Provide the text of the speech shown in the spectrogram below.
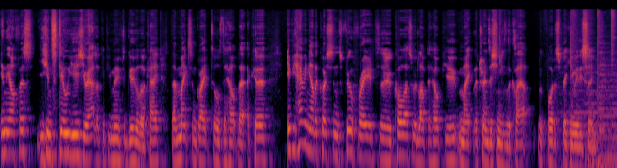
in the office, you can still use your Outlook if you move to Google, okay? They make some great tools to help that occur. If you have any other questions, feel free to call us. We'd love to help you make the transition to the cloud. Look forward to speaking with you soon.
